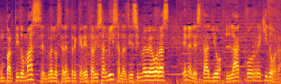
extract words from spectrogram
un partido más, el duelo será entre Querétaro y San Luis a las 19 horas en el estadio La Corregidora.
